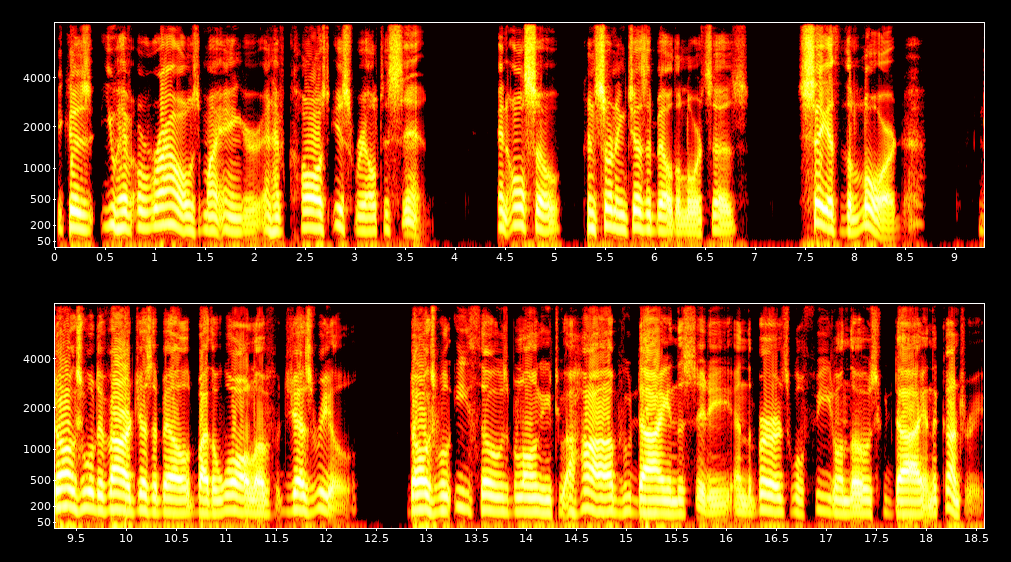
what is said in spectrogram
because you have aroused my anger and have caused Israel to sin. And also concerning Jezebel, the Lord says, Saith the Lord, Dogs will devour Jezebel by the wall of Jezreel, Dogs will eat those belonging to Ahab who die in the city, and the birds will feed on those who die in the country.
